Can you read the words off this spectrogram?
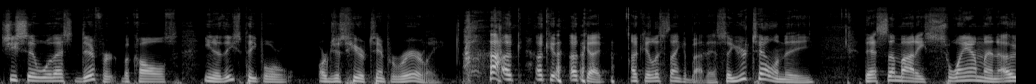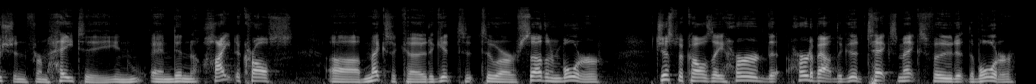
she said, "Well, that's different because you know these people are just here temporarily." okay, okay, okay, okay. Let's think about this. So you're telling me that somebody swam an ocean from Haiti and and then hiked across uh, Mexico to get to, to our southern border just because they heard the, heard about the good Tex-Mex food at the border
